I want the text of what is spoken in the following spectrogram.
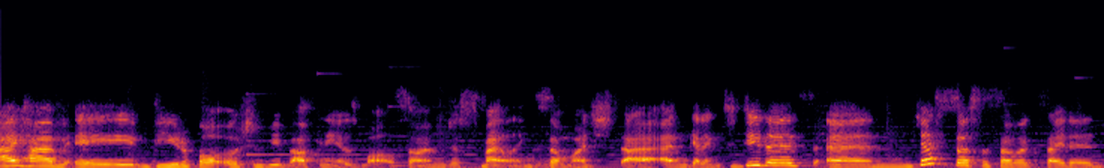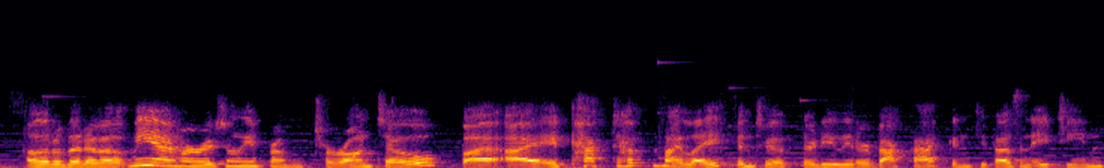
I have a beautiful ocean view balcony as well. So I'm just smiling so much that I'm getting to do this and just so, so, so excited. A little bit about me I'm originally from Toronto, but I packed up my life into a 30 liter backpack in 2018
